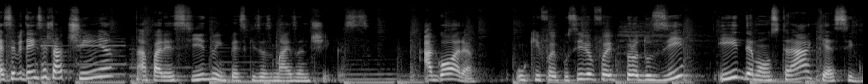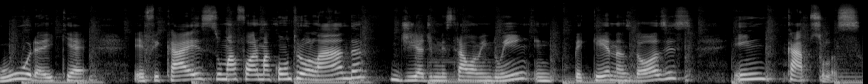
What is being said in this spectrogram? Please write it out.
Essa evidência já tinha aparecido em pesquisas mais antigas. Agora, o que foi possível foi produzir e demonstrar que é segura e que é eficaz uma forma controlada de administrar o amendoim em pequenas doses em cápsulas.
